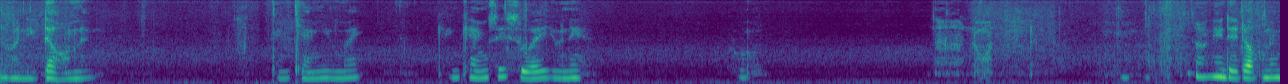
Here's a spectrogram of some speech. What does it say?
นวลอีกดอกนึงแข็งแข็งๆอยู่ไหม แข็งๆสวยๆอยู่นี่โอ้หนานวลเอานี่เด็ดดอกหนึ่ง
